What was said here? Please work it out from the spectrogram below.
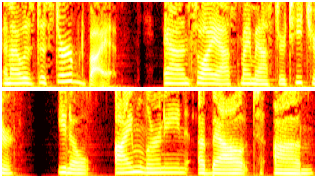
And I was disturbed by it. And so I asked my master teacher, you know, I'm learning about um,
